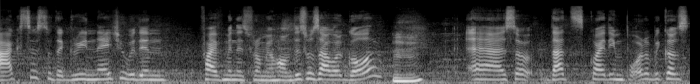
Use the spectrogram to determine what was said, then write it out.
access to the green nature within five minutes from your home. This was our goal. Mm-hmm. Uh, so that's quite important because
